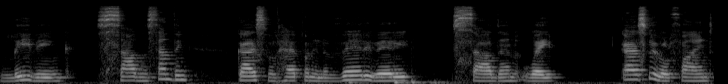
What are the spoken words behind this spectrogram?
leaving, sudden something, guys, will happen in a very, very sudden way. Guys, we will find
